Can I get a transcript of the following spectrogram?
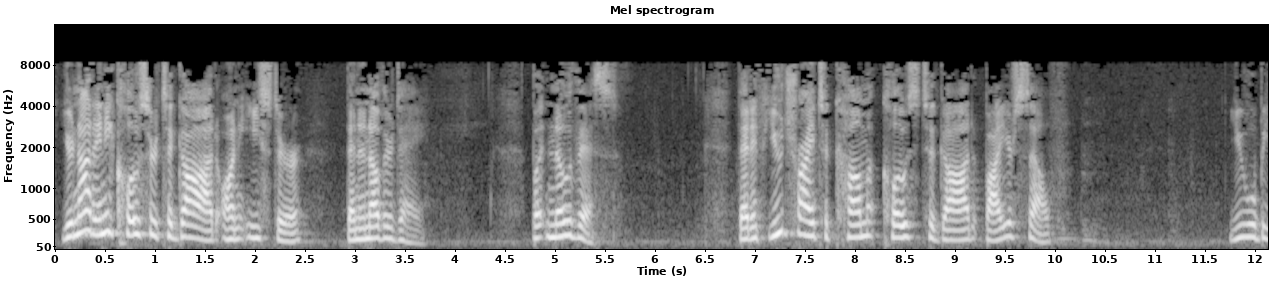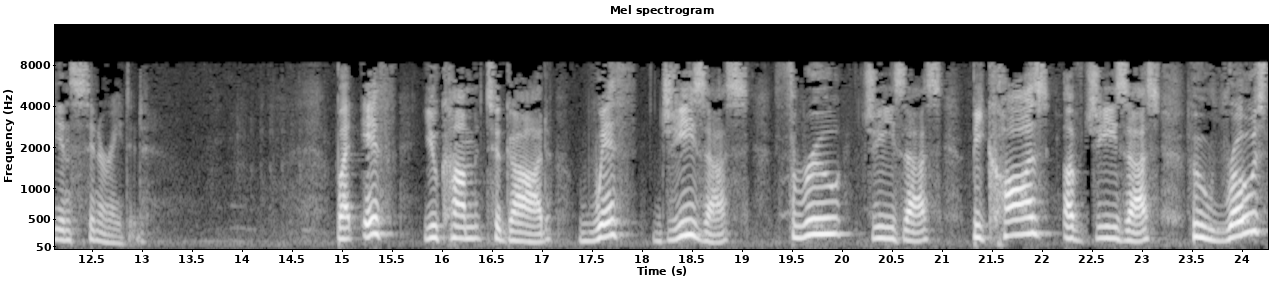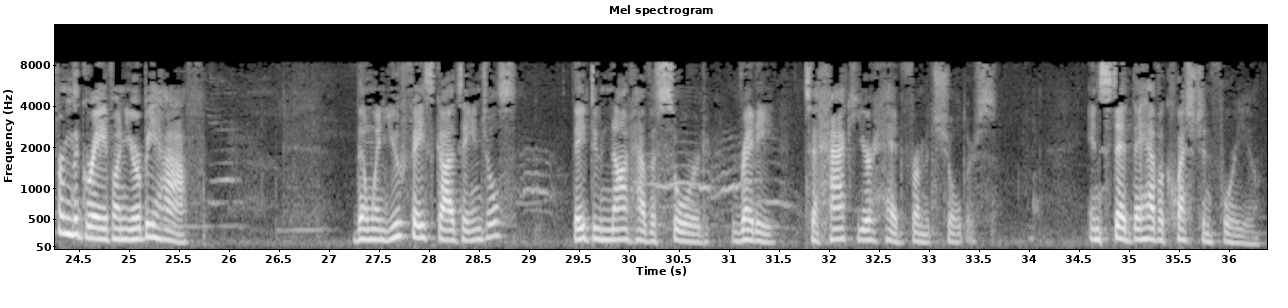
You're not any closer to God on Easter than another day. But know this, that if you try to come close to God by yourself, you will be incinerated. But if you come to God with Jesus, through Jesus, because of Jesus, who rose from the grave on your behalf, then when you face God's angels, they do not have a sword ready to hack your head from its shoulders. Instead, they have a question for you.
